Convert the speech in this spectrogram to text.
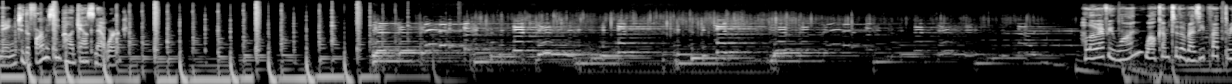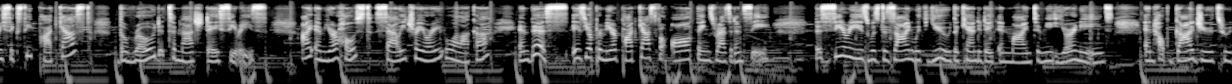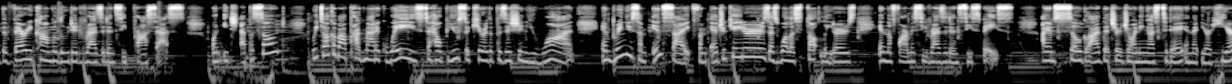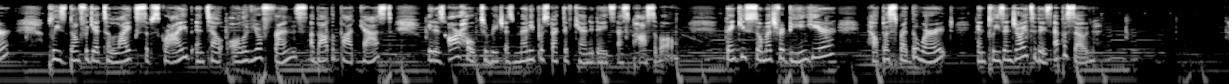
listening to the Pharmacy Podcast Network. Hello, everyone. Welcome to the Rezi Prep 360 podcast, the Road to Match Day series. I am your host, Sally Traore Ualaka, and this is your premier podcast for all things residency. This series was designed with you, the candidate, in mind to meet your needs and help guide you through the very convoluted residency process. On each episode, we talk about pragmatic ways to help you secure the position you want and bring you some insight from educators as well as thought leaders in the pharmacy residency space. I am so glad that you're joining us today and that you're here. Please don't forget to like, subscribe, and tell all of your friends about the podcast, it is our hope to reach as many prospective candidates as possible. Thank you so much for being here. Help us spread the word, and please enjoy today's episode.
